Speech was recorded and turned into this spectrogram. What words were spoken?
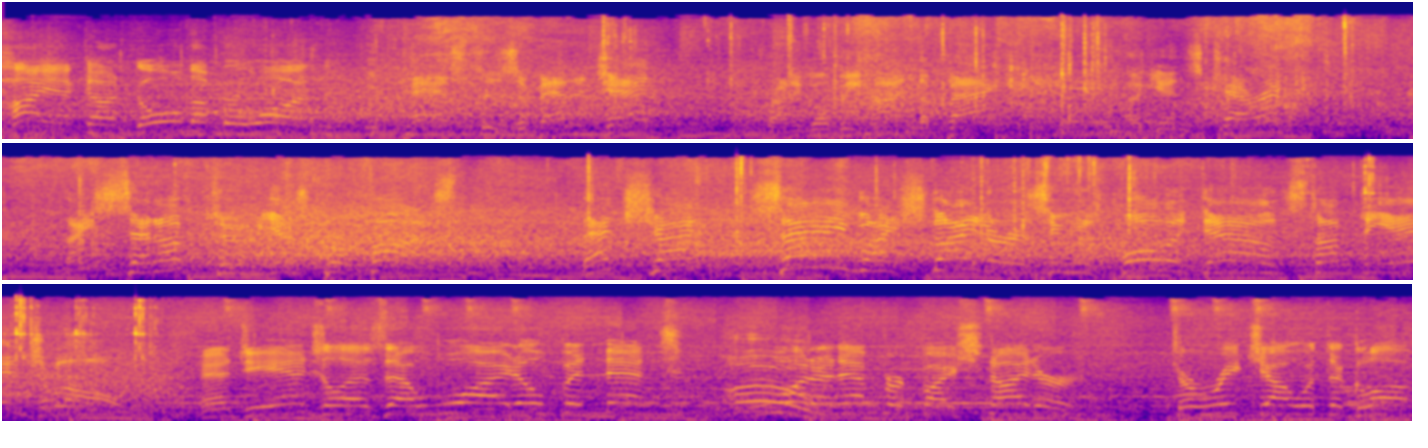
Hajek on goal number one. He passed to Zibanejad. Trying to go behind the back against Carrick. Nice setup to Jesper Fast. That shot saved by Schneider as he was falling down. Stopped DeAngelo. And DeAngelo has that wide open net. Oh. What an effort by Schneider to reach out with the glove.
